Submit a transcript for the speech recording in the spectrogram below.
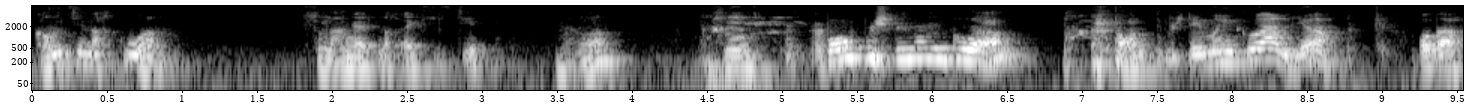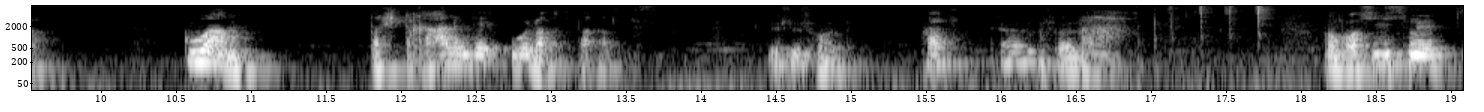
kommen Sie nach Guam, solange es noch existiert. Ja, so Bombenstimmung in Guam. Bombenstimmung in Guam, ja. Oder Guam, das strahlende Urlaubsparadies. Das ist hart. Was? Ja, das ist hart. Und was ist mit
